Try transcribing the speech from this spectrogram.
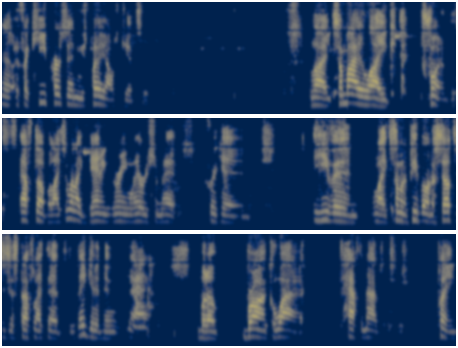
if a key person in these playoffs gets it, like somebody like effed up, but like someone like Danny Green, Landry Shamet, freaking even like some of the people on the Celtics and stuff like that, they get it then. Nah. But uh, Bron, Kawhi have to not play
